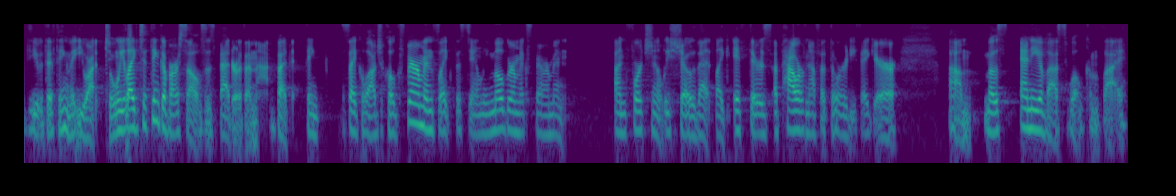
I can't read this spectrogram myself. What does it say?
the, the thing that you ought to. We like to think of ourselves as better than that, but I think psychological experiments like the Stanley Milgram experiment unfortunately show that like if there's a power enough authority figure, um, most any of us will comply.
